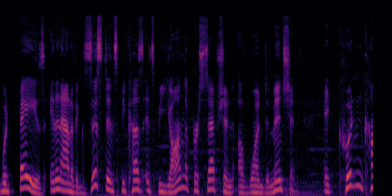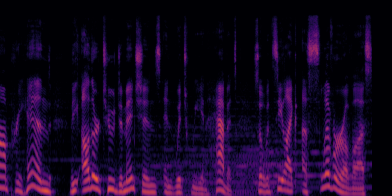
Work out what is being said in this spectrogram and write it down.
would phase in and out of existence because it's beyond the perception of one dimension it couldn't comprehend the other two dimensions in which we inhabit. So it would see like a sliver of us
